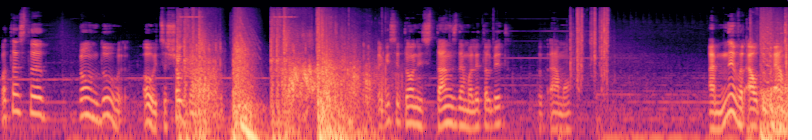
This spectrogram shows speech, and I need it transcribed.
What does the drone do? Oh, it's a shotgun. I guess it only stuns them a little bit with ammo. I'm never out of ammo.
